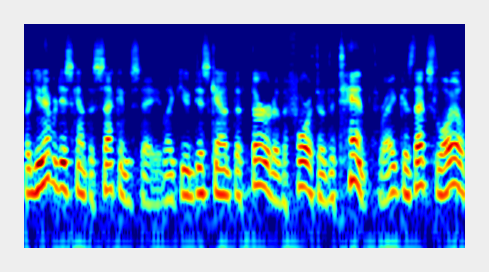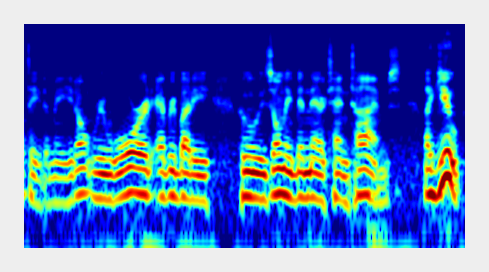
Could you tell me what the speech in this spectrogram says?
but you never discount the second stay. Like you discount the third or the fourth or the tenth, right? Because that's loyalty to me. You don't reward everybody who has only been there ten times. Like you,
